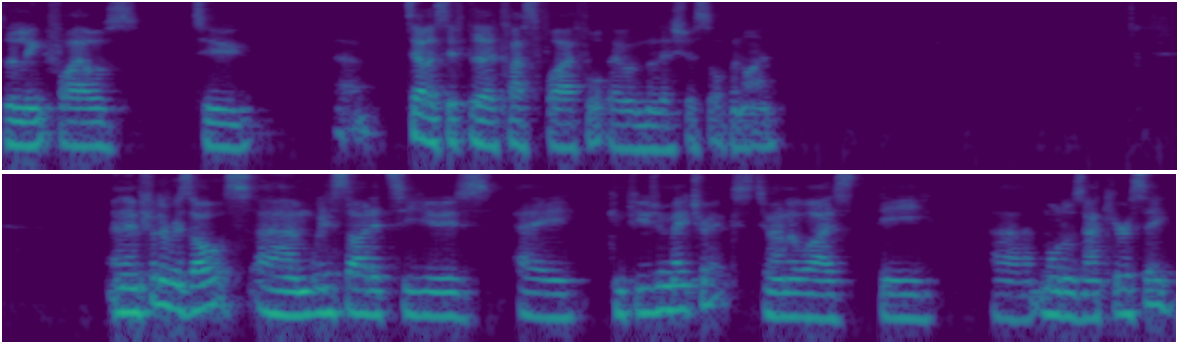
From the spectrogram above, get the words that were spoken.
the link files to um, tell us if the classifier thought they were malicious or benign. And then for the results, um, we decided to use a confusion matrix to analyze the uh, model's accuracy.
